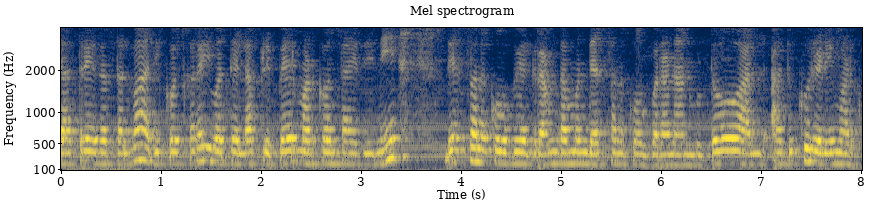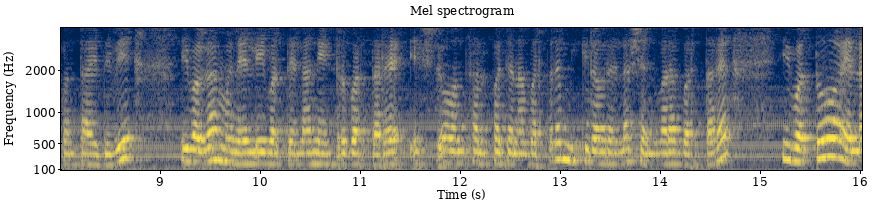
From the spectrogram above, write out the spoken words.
ಜಾತ್ರೆ ಇರುತ್ತಲ್ವ? ಅದಕ್ಕೋಸ್ಕರ ಇವತ್ತೆಲ್ಲ ಪ್ರಿಪೇರ್ ಮಾಡ್ಕೊತಾ ಇದ್ದೀನಿ. ದೇವಸ್ಥಾನಕ್ಕೆ ಹೋಗಿ ಗ್ರಾಮದಮ್ಮನ ದೇವಸ್ಥಾನಕ್ಕೆ ಹೋಗಿ ಬರೋಣ ಅಂದ್ಬಿಟ್ಟು ಅಲ್ಲಿ ಅದಕ್ಕೂ ರೆಡಿ ಮಾಡ್ಕೊತಾ ಇದ್ದೀವಿ. ಇವಾಗ ಮನೆಯಲ್ಲಿ ಇವತ್ತೆಲ್ಲ ನೆಂಟರು ಬರ್ತಾರೆ. ಎಷ್ಟು ಒಂದು ಸ್ವಲ್ಪ ಜನ ಬರ್ತಾರೆ. ಮಿಕ್ಕಿರೋರೆಲ್ಲ ಶನಿವಾರ ಬರ್ತಾರೆ. ಇವತ್ತು ಎಲ್ಲ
